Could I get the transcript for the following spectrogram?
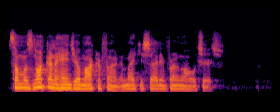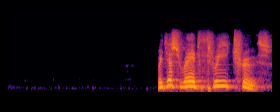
someone's not going to hand you a microphone and make you say it in front of the whole church. We just read three truths.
